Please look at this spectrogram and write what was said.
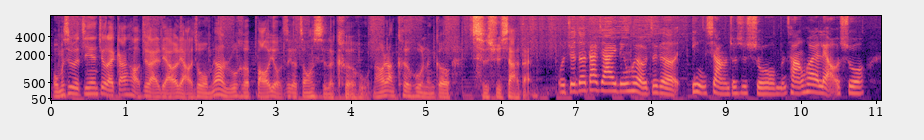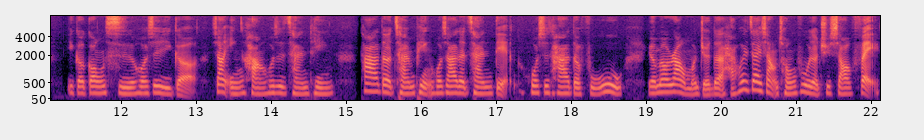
我们是不是今天就来刚好就来聊一聊，就我们要如何保有这个忠实的客户，然后让客户能够持续下单？我觉得大家一定会有这个印象，就是说我们常会聊说一个公司或是一个像银行或是餐厅。它的产品，或是它的餐点，或是它的服务，有没有让我们觉得还会再想重复的去消费，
